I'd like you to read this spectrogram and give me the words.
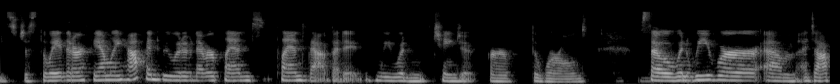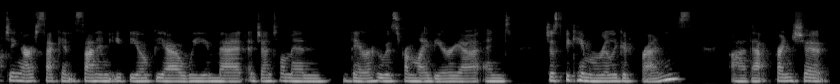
it's just the way that our family happened. We would have never planned planned that, but it, we wouldn't change it for the world. Mm-hmm. So when we were um, adopting our second son in Ethiopia, we met a gentleman there who was from Liberia, and just became really good friends. Uh, that friendship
